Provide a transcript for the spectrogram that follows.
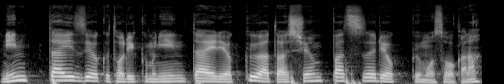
忍耐強く取り組む忍耐力、あとは瞬発力もそうかな。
